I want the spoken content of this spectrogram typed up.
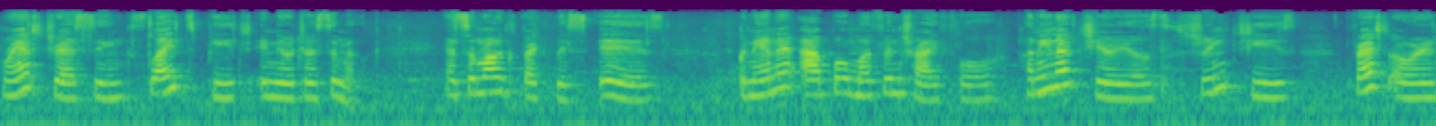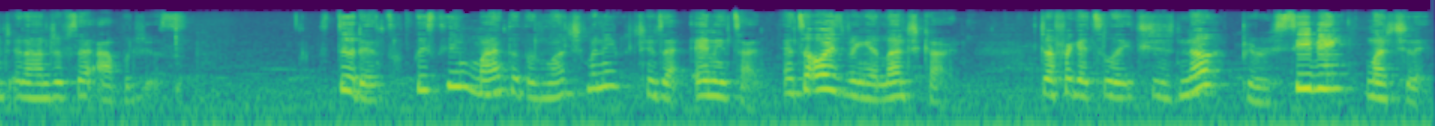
ranch dressing, sliced peach, and choice of milk. And tomorrow's breakfast is banana apple muffin trifle, honey nut Cheerios, string cheese, fresh orange, and 100% apple juice. Students, please keep in mind that the lunch menu changes at any time, and to always bring your lunch card. Don't forget to let teachers know you're receiving lunch today.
